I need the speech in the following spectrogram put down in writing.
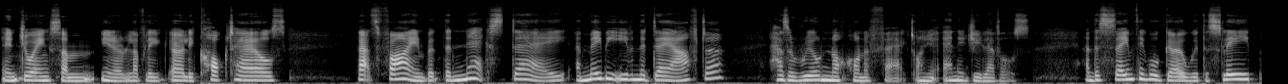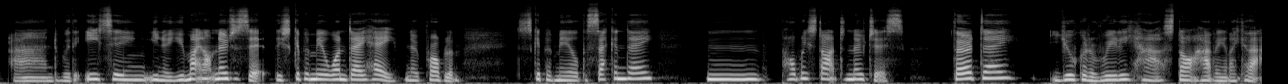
enjoying some, you know, lovely early cocktails, that's fine. But the next day, and maybe even the day after, has a real knock on effect on your energy levels. And the same thing will go with the sleep and with the eating. You know, you might not notice it. You skip a meal one day, hey, no problem. Skip a meal the second day, mm, probably start to notice. Third day, you're going to really have, start having like that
